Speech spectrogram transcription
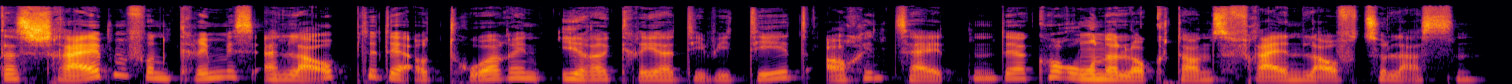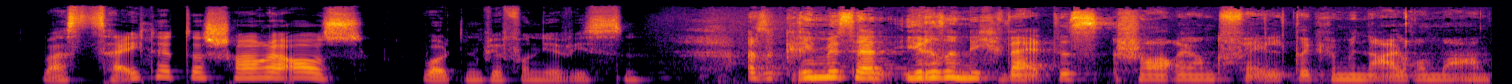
Das Schreiben von Krimis erlaubte der Autorin ihrer Kreativität auch in Zeiten der Corona-Lockdowns freien Lauf zu lassen. Was zeichnet das Genre aus? wollten wir von ihr wissen. Also Krimi ist ein irrsinnig weites Genre und Feld, der Kriminalroman.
